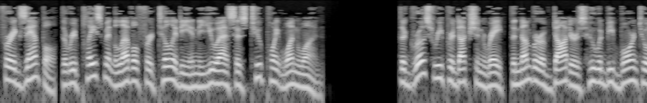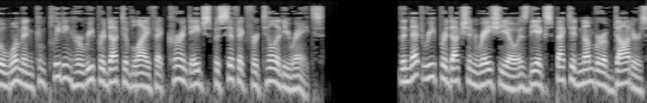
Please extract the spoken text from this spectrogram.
For example, the replacement level fertility in the U.S. is 2.11. The gross reproduction rate, the number of daughters who would be born to a woman completing her reproductive life at current age-specific fertility rates. The net reproduction ratio is the expected number of daughters,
